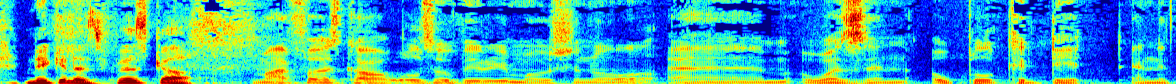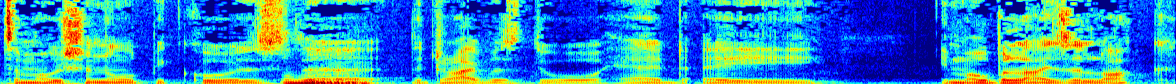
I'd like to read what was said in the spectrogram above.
Nicholas, first car. my first car, also very emotional, um, was an Opel Kadett, and it's emotional because the the driver's door had a immobilizer lock,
